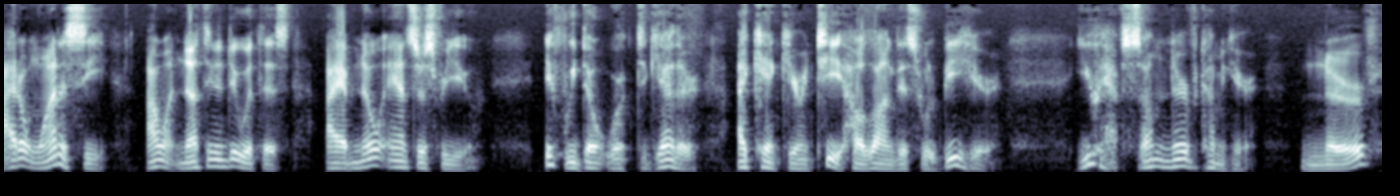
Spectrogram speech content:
I don't want to see. I want nothing to do with this. I have no answers for you. If we don't work together, I can't guarantee how long this will be here. You have some nerve coming here. Nerve?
